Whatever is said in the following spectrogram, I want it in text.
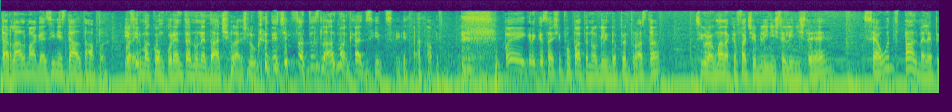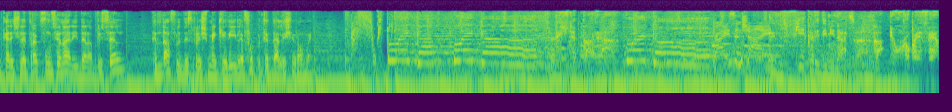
dar la alt magazin este altă apă. E Corect. firmă concurentă, nu ne dă același lucru, de ce s-a dus la alt magazin să ia? Băi, cred că s-a și pupat în oglindă pentru asta. Sigur, acum dacă facem liniște, liniște, se aud palmele pe care și le trag funcționarii de la Bruxelles când află despre șmecheriile făcute de aleși români. Wake up, wake up, Deșteptarea wake up. Rise and shine. în fiecare dimineață la Europa FM.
